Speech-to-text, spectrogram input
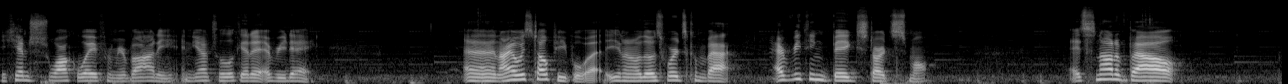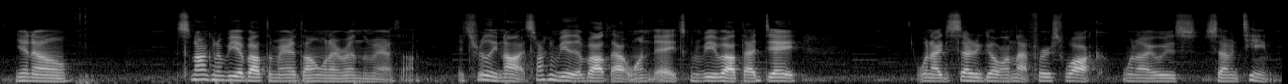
you can't just walk away from your body and you have to look at it every day and i always tell people uh, you know those words come back everything big starts small. It's not about, you know, it's not going to be about the marathon when I run the marathon. It's really not. It's not going to be about that one day. It's going to be about that day when I decided to go on that first walk when I was 17.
